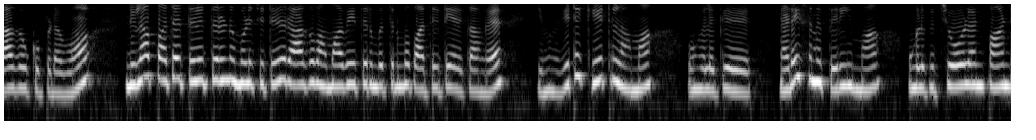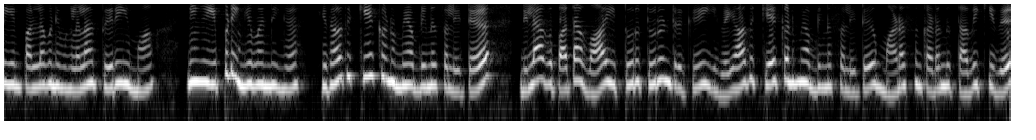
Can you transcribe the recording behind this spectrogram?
ராகவ் கூப்பிடவும். நிலா பார்த்தா திரு திருன்னு முழிச்சிட்டு ராகவ் அம்மாவே திரும்ப திரும்ப பார்த்துக்கிட்டே இருக்காங்க. இவங்க கிட்ட கேட்டலாமா? உங்களுக்கு நடேசனை தெரியுமா? உங்களுக்கு சோழன் பாண்டியன் பல்லவன் இவங்களெல்லாம் தெரியுமா? நீங்கள் எப்படி இங்கே வந்தீங்க? ஏதாவது கேட்கணுமே அப்படின்னு சொல்லிட்டு நிலாவை பார்த்தா வாய் துரு துருன்னு இருக்கு. எதையாவது கேட்கணுமே அப்படின்னு சொல்லிட்டு மனசும் கடந்து தவிக்குது.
